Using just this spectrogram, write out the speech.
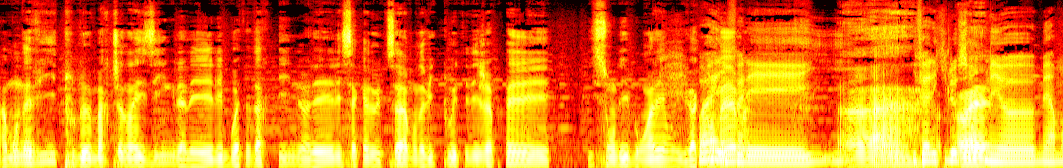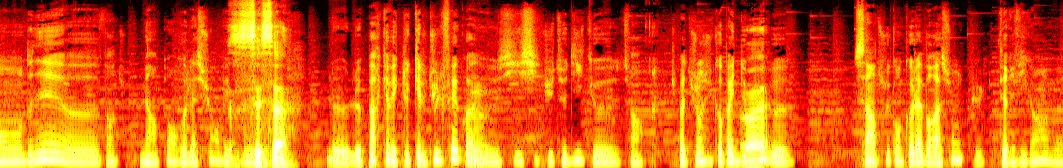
à mon avis tout le merchandising, là, les, les boîtes à tartines, les, les sacs à dos et tout ça. À mon avis, tout était déjà prêt. Et ils se sont dit bon, allez, on y va Ouais, quand il même. fallait, il, il fallait qu'il le ouais. sorte, mais euh, mais à un moment donné, euh, tu te mets un peu en relation avec c'est le, ça. le, le parc avec lequel tu le fais, quoi. Mm. Euh, Si si tu te dis que, enfin, je sais pas, tu lances une campagne de Ouais. pub, euh, c'est un truc en collaboration, tu vérifies quand même euh,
